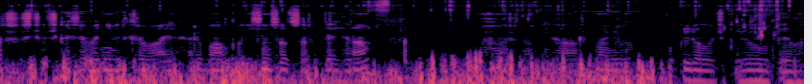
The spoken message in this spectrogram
Перша щучка сьогодні відкриває рибалку 845 грам. Гарно і гарною покльовочкою лупила.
